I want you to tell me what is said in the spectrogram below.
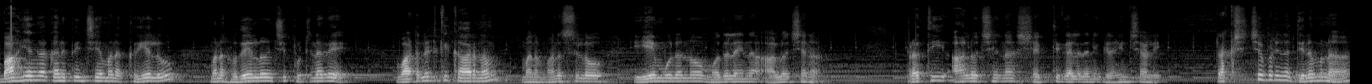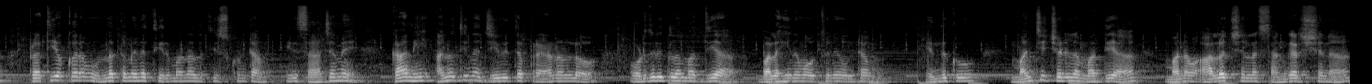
బాహ్యంగా కనిపించే మన క్రియలు మన హృదయంలోంచి పుట్టినవే. వాటన్నిటికీ కారణం మన మనసులో ఏ మూలనో మొదలైన ఆలోచన. ప్రతి ఆలోచన శక్తి గలదని గ్రహించాలి. రక్షించబడిన దినమున ప్రతి ఒక్కరం ఉన్నతమైన తీర్మానాలు తీసుకుంటాం. ఇది సహజమే. కానీ అనుదిన జీవిత ప్రయాణంలో ఒడిదుడుకుల మధ్య బలహీనమవుతూనే ఉంటాము ఎందుకు? మంచి చెడుల మధ్య మనం ఆలోచనల సంఘర్షణ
